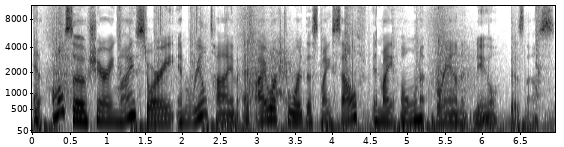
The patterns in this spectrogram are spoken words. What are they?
And also sharing my story in real time as I work toward this myself in my own brand new business.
